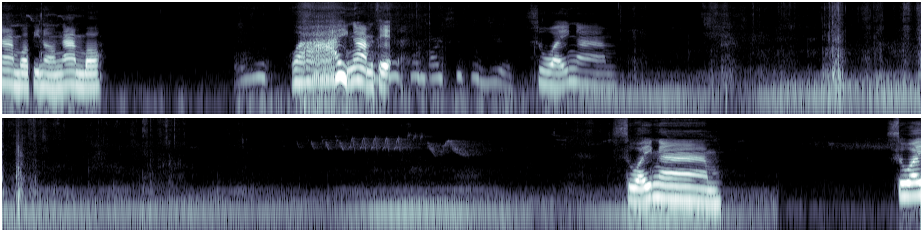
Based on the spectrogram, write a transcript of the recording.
งามบ่พี่น้องงามบ่ว้ายงามเถอะ Some bicycle here. สวยงาม สวยงาม สวย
